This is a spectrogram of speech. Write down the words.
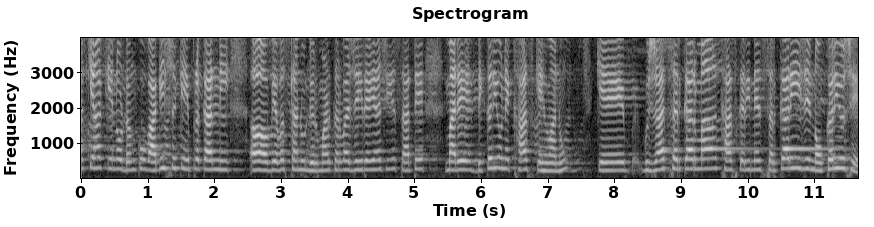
કાનમાં ક્યાંક એનો ડંકો વાગી શકે એ પ્રકારની વ્યવસ્થાનું નિર્માણ કરવા જઈ રહ્યા છીએ. સાથે મારે દીકરીઓને ખાસ કહેવાનું કે ગુજરાત સરકારમાં, ખાસ કરીને સરકારી જે નોકરીઓ છે,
